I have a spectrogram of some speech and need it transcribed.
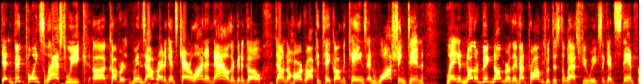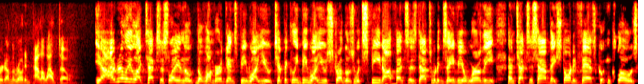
getting big points last week. Uh, cover wins outright against Carolina. Now they're going to go down to Hard Rock and take on the Canes and Washington laying another big number. They've had problems with this the last few weeks against Stanford on the road in Palo Alto. Yeah, I really like Texas laying the, the lumber against BYU. Typically, BYU struggles with speed offenses. That's what Xavier Worthy and Texas have. They started fast, couldn't close.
